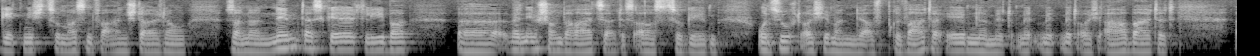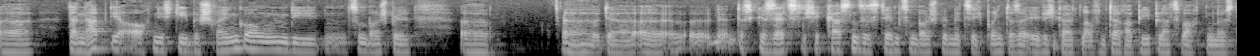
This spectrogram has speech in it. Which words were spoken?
geht nicht zu Massenveranstaltungen, sondern nehmt das Geld lieber, äh, wenn ihr schon bereit seid, es auszugeben und sucht euch jemanden, der auf privater Ebene mit, mit, mit, mit euch arbeitet, äh, dann habt ihr auch nicht die Beschränkungen, die zum Beispiel äh, äh, der, äh, das gesetzliche Kassensystem zum Beispiel mit sich bringt, dass ihr Ewigkeiten auf einen Therapieplatz warten müsst,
